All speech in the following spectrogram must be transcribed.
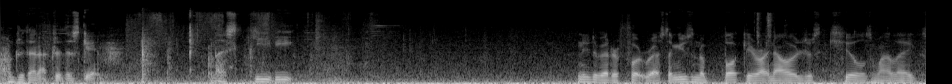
I'll do that after this game. Let's get it. I need a better footrest. I'm using a bucket right now. It just kills my legs.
